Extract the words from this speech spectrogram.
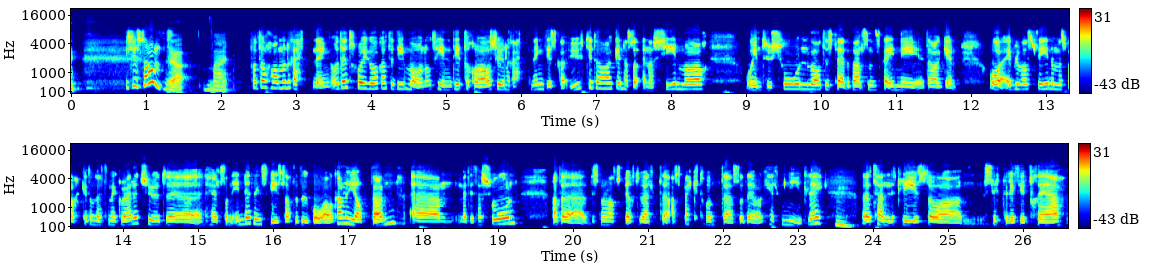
ikke sant? Ja, nei. For da har vi en retning. Og det tror jeg òg at de morgenrutinene de drar oss i en retning. De skal ut i dagen, altså energien vår og intuisjonen vår, tilstedeværelsen, skal inn i dagen. Og jeg vil bare si, når vi snakket om dette med gratitude eh, helt sånn innledningsvis, at det går også an å gjøre bønn, eh, meditasjon. at det, eh, Hvis man har et spirituelt aspekt rundt det, så det er òg helt nydelig. Mm. Tenne litt lys og sitte litt i fred.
